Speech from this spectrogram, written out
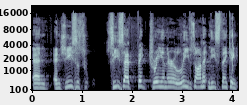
and and Jesus sees that fig tree and there are leaves on it and he's thinking,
